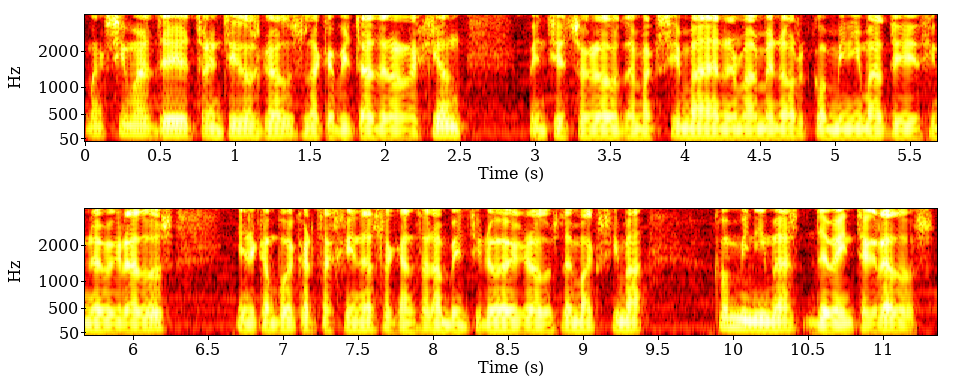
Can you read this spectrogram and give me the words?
máximas de 32 grados en la capital de la región, 28 grados de máxima en el Mar Menor con mínimas de 19 grados y en el campo de Cartagena se alcanzarán 29 grados de máxima con mínimas de 20 grados.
